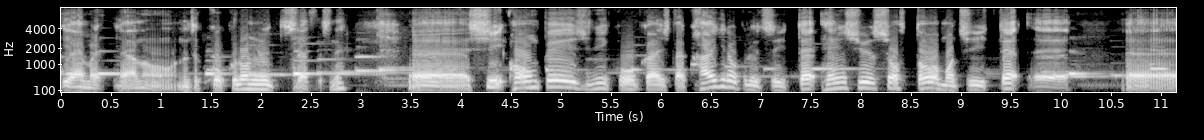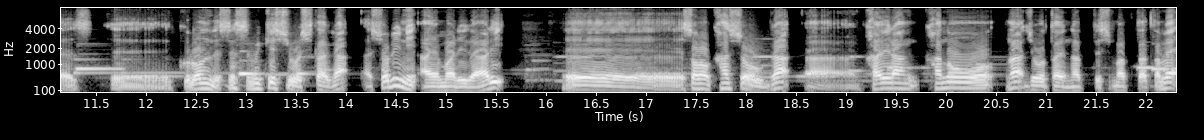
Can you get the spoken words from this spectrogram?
いや、あの、なんて、黒塗りするやつですね。えー、市ホームページに公開した会議録について、編集ソフトを用いて、えーえーえー、黒にですね、墨消しをしたが、処理に誤りがあり、えー、その箇所が回覧可能な状態になってしまったため、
